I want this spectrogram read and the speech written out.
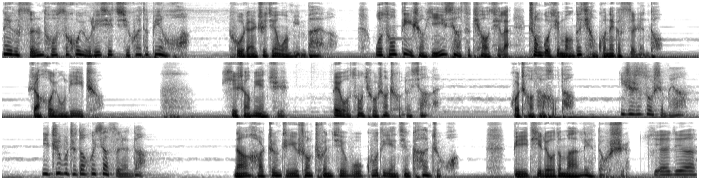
那个死人头似乎有了一些奇怪的变化。突然之间，我明白了，我从地上一下子跳起来，冲过去，猛地抢过那个死人头，然后用力一扯。一张面具被我从球上扯了下来，我朝他吼道：“你这是做什么呀？你知不知道会吓死人的？”男孩睁着一双纯洁无辜的眼睛看着我，鼻涕流得满脸都是。姐姐，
